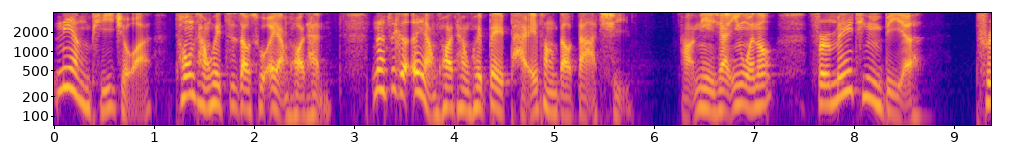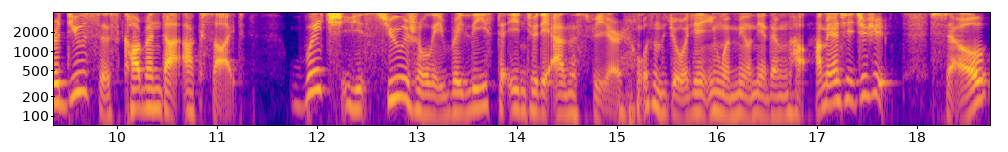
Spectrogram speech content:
酿啤酒啊，通常会制造出二氧化碳。那这个二氧化碳会被排放到大气。好，念一下英文哦，fermenting beer produces carbon dioxide。Which is usually released into the atmosphere。我怎么觉得我今天英文没有念得很好？好，没关系，继续。So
